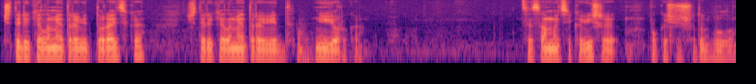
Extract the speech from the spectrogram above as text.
4 кілометри від Турецька, 4 кілометри від Нью-Йорка. Це найцікавіше поки що, що тут було.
